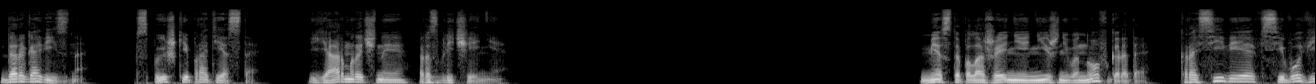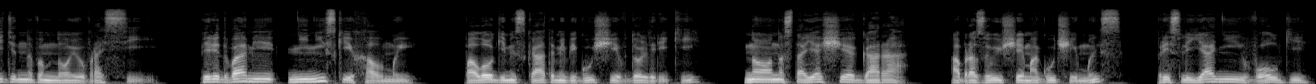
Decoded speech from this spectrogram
Дороговизна. Вспышки протеста. Ярмарочные развлечения. Местоположение Нижнего Новгорода красивее всего виденного мною в России. Перед вами не низкие холмы, пологими скатами бегущие вдоль реки, но настоящая гора, образующая могучий мыс при слиянии Волги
